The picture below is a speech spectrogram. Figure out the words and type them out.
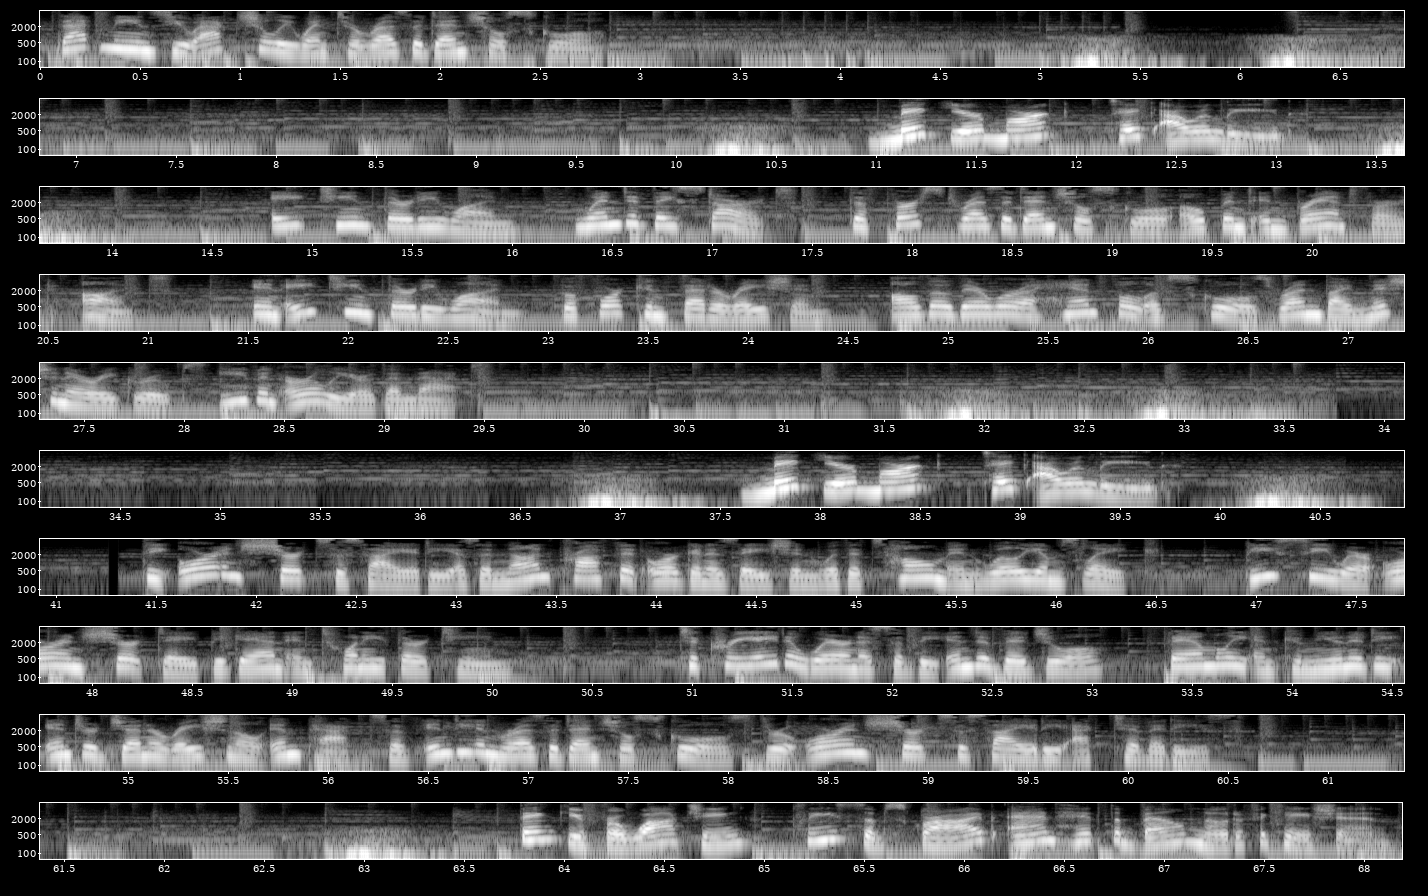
That means you actually went to residential school. Make your mark, take our lead. 1831. When did they start? The first residential school opened in Brantford, Ont. In 1831, before Confederation, although there were a handful of schools run by missionary groups even earlier than that. Make your mark, take our lead. The Orange Shirt Society is a non-profit organization with its home in Williams Lake, BC where Orange Shirt Day began in 2013. To create awareness of the individual, family and community intergenerational impacts of Indian residential schools through Orange Shirt Society activities. Thank you for watching. Please subscribe and hit the bell notification.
